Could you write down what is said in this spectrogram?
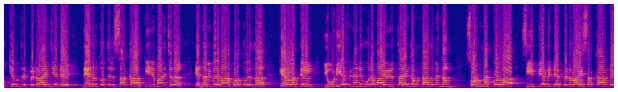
മുഖ്യമന്ത്രി പിണറായി വിജയന്റെ നേതൃത്വത്തിൽ സർക്കാർ തീരുമാനിച്ചത് എന്ന വിവരമാണ് പുറത്തുവരുന്നത്. കേരളത്തിൽ യു ഡി എഫിന് അനുകൂലമായ ഒരു തരംഗമുണ്ടാകുമെന്നും സ്വർണക്കൊള്ള സി പി എമ്മിന്റെ പിണറായി സർക്കാരിന്റെ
